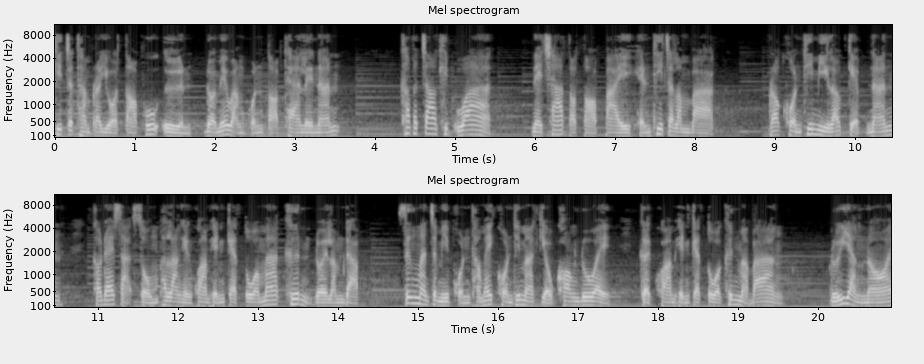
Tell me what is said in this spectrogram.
คิดจะทำประโยชน์ต่อผู้อื่น โดยไม่หวังผลตอบแทนเลยนั้น ข้าพเจ้าคิดว่า ในชาติต่อๆไปเห็นที่จะลำบาก เพราะคนที่มีแล้วเก็บนั้น เขาได้สะสมพลังแห่งความเห็นแก่ตัวมากขึ้นโดยลำดับ ซึ่งมันจะมีผลทำให้คนที่มาเกี่ยวข้องด้วย เกิดความเห็นแก่ตัวขึ้นมาบ้าง หรืออย่างน้อย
